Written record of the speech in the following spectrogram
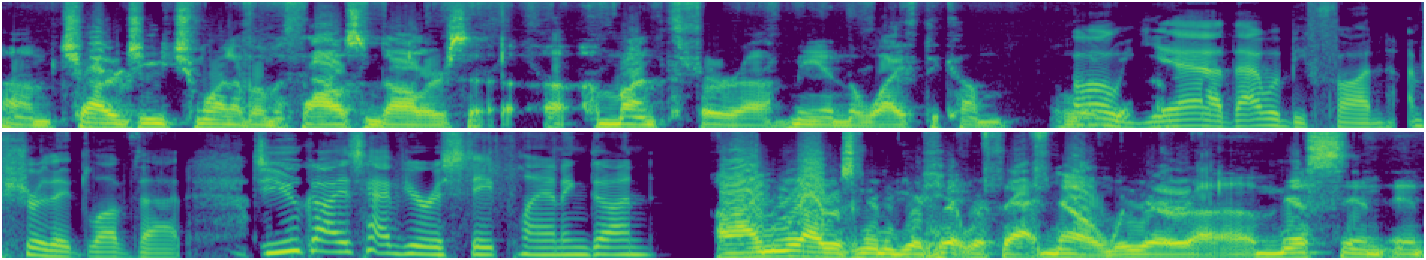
um, charge each one of them a thousand dollars a month for uh, me and the wife to come. Oh yeah, that would be fun. I'm sure they'd love that. Do you guys have your estate planning done? I knew I was going to get hit with that. No, we are a uh, miss in, in,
